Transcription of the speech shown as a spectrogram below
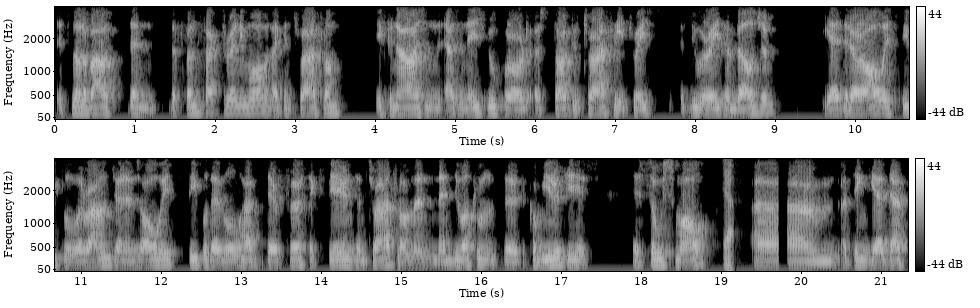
it's not about then the fun factor anymore. Like in triathlon, if you now as an as an age group or a start to triathlete race do a race in Belgium yeah, there are always people around you, and there's always people that will have their first experience in triathlon. And and duathlon, the, the community is is so small. Yeah. Uh, um, I think yeah, that's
